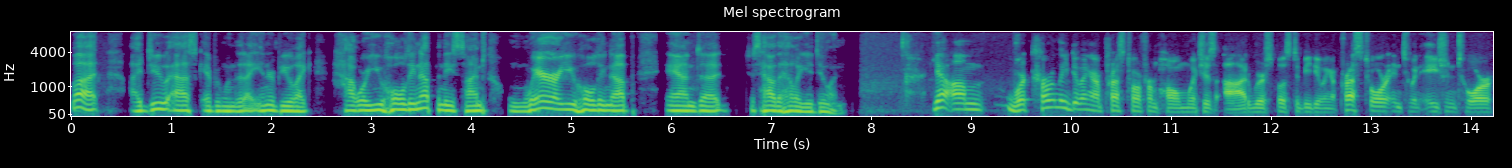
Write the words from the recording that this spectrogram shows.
But I do ask everyone that I interview, like, how are you holding up in these times? Where are you holding up? And uh, just how the hell are you doing? Yeah, um, we're currently doing our press tour from home, which is odd. We're supposed to be doing a press tour into an Asian tour.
